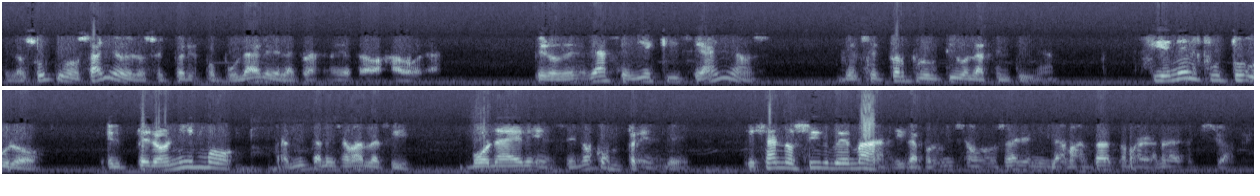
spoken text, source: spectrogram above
en los últimos años de los sectores populares de la clase media trabajadora, pero desde hace 10, 15 años del sector productivo de la Argentina. Si en el futuro el peronismo, también llamarlo así, bonaerense, no comprende que ya no sirve más ni la provincia de Buenos Aires ni la Matanza para ganar elecciones.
